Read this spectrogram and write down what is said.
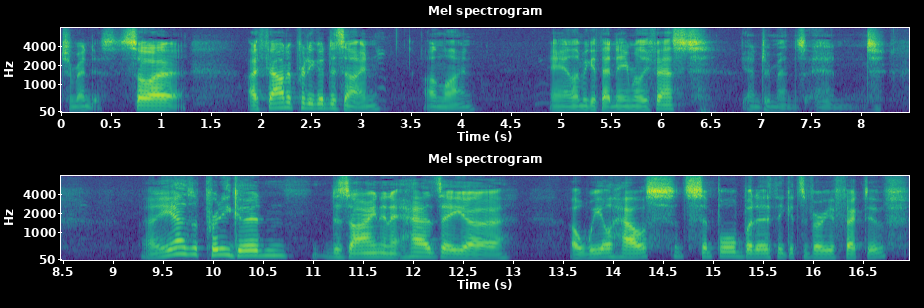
tremendous. So I I found a pretty good design online, and let me get that name really fast. Enderman's End. Uh, he has a pretty good design, and it has a uh, a wheelhouse. It's simple, but I think it's very effective.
